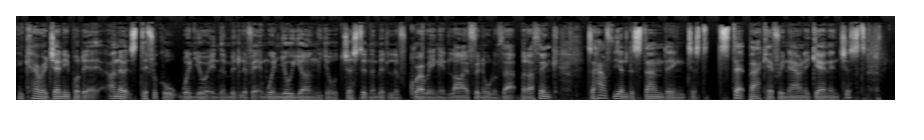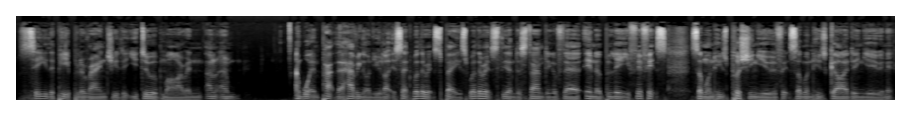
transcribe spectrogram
encourage anybody. I know it's difficult when you're in the middle of it, and when you're young, you're just in the middle of growing in life and all of that. But I think to have the understanding, just to step back every now and again, and just see the people around you that you do admire and, and, and and what impact they're having on you. Like you said, whether it's space, whether it's the understanding of their inner belief, if it's someone who's pushing you, if it's someone who's guiding you, and it,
